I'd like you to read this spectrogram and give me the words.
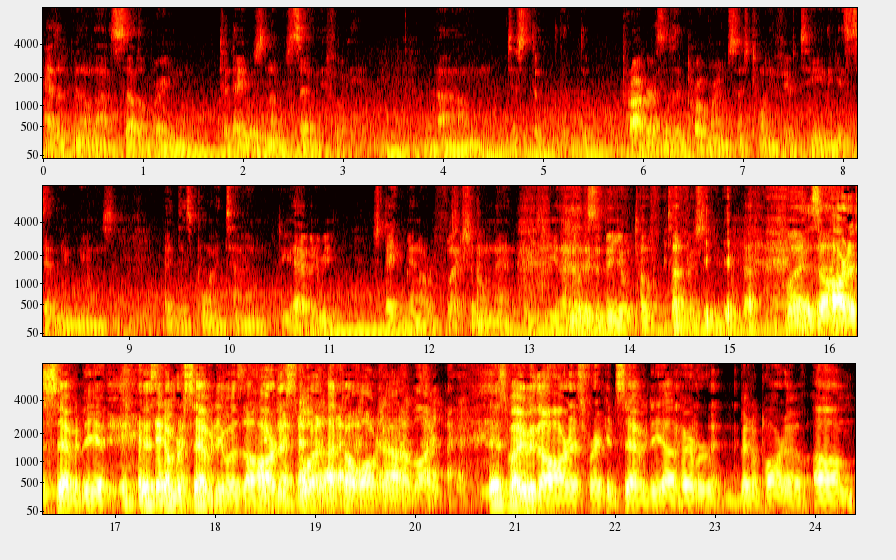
hasn't been a lot of celebrating, today was number 70 for you. Um, just the, the, the progress of the program since 2015 to get 70 wins at this point in time. Do you have any statement or reflection on that? I know this has been your tough, toughest year, but it's the uh, hardest seventy. This number seventy was the hardest one. I thought walked out. I'm like, this may be the hardest freaking seventy I've ever been a part of. Um,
